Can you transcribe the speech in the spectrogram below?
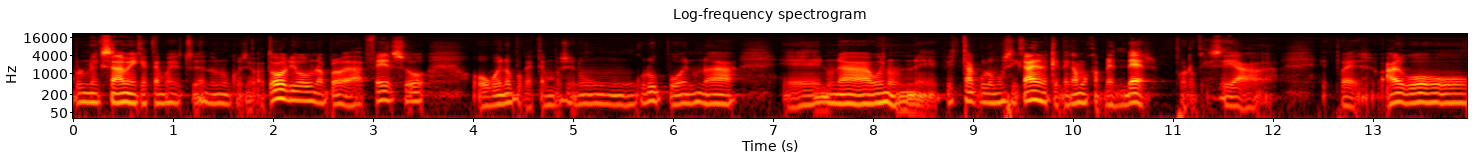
por un examen que estemos estudiando en un conservatorio, una prueba de acceso, o bueno, porque estemos en un grupo, en una, en una, bueno, un espectáculo musical en el que tengamos que aprender, por lo que sea, pues algo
